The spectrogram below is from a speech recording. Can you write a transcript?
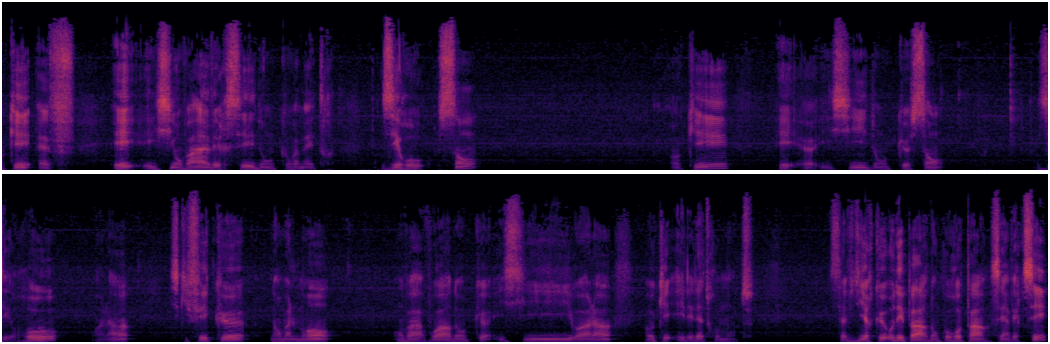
ok, F, et, ici on va inverser, donc on va mettre 0, 100, ok, et euh, ici donc 100, 0, voilà, ce qui fait que normalement on va avoir donc ici, voilà, ok, et les lettres remontent. Ça veut dire qu'au départ, donc au repart, c'est inversé.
